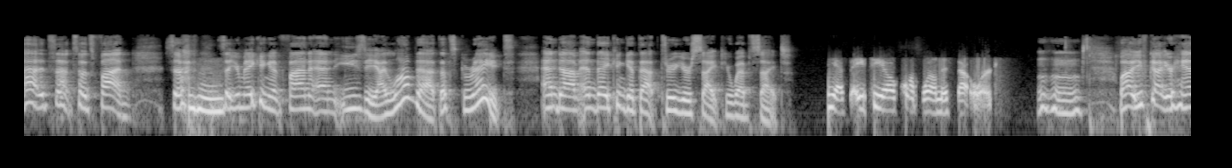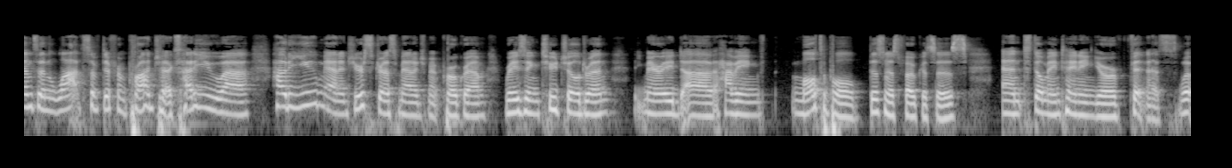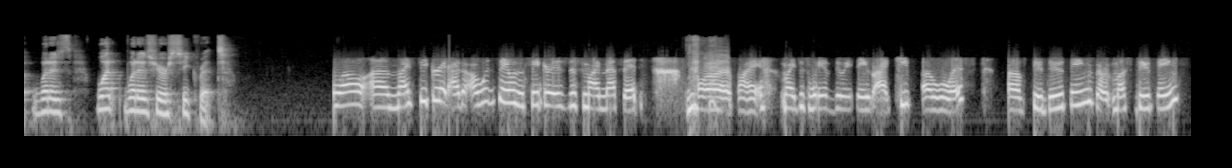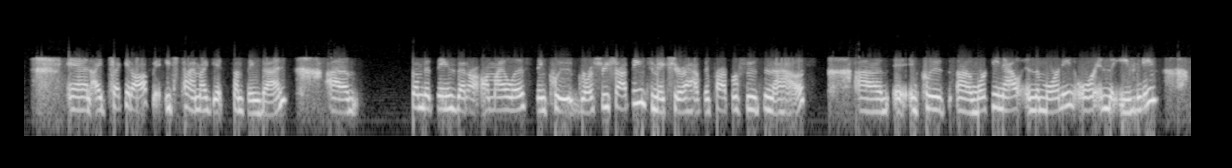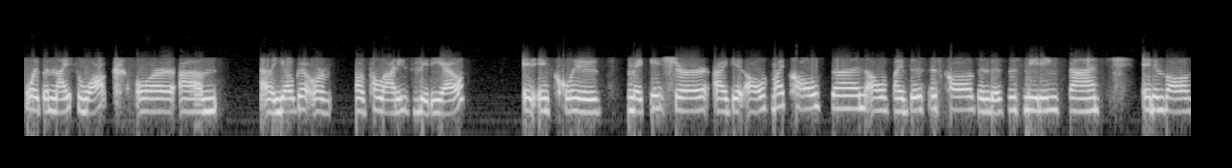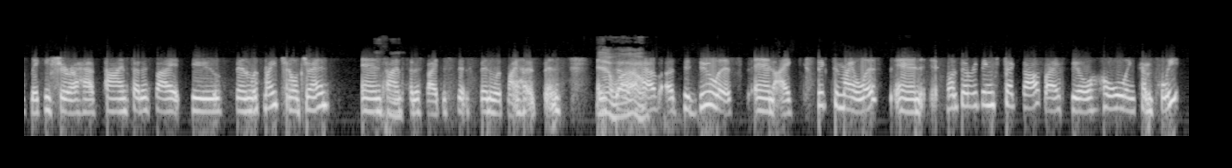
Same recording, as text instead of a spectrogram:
Ah, it's uh, so it's fun. So mm-hmm. so you're making it fun and easy. I love that. That's great. And um, and they can get that through your site, your website. Yes, atlcorpwellness.org. Mm-hmm. Wow, you've got your hands in lots of different projects. How do you uh, how do you manage your stress management program? Raising two children, married, uh, having multiple business focuses, and still maintaining your fitness. What what is what what is your secret? Well, uh, my secret, I, I wouldn't say it was a secret, it's just my method or my, my just way of doing things. I keep a list of to do things or must do things and I check it off each time I get something done. Um, some of the things that are on my list include grocery shopping to make sure I have the proper foods in the house. Um, it includes um, working out in the morning or in the evening with a nice walk or um, a yoga or, or Pilates video. It includes making sure I get all of my calls done, all of my business calls and business meetings done. It involves making sure I have time set aside to spend with my children and mm-hmm. time set aside to spend with my husband. And yeah, so wow. I have a to-do list and I stick to my list and once everything's checked off, I feel whole and complete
